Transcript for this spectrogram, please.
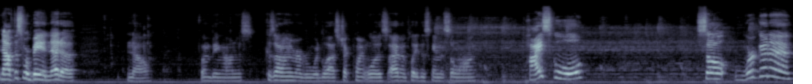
Now, if this were Bayonetta, no. If I'm being honest. Because I don't remember where the last checkpoint was. I haven't played this game in so long. High school! So, we're gonna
